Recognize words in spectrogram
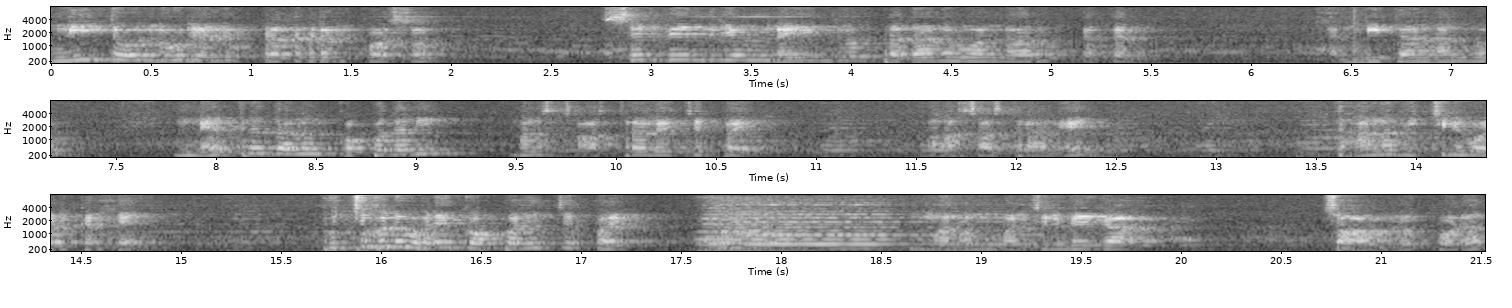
నీతో నూరెళ్ళు బ్రతకడం కోసం సర్వేంద్రియం నైంద్రియం ప్రధానం అన్నారు పెద్దలు. అన్ని దానాల్లో నేత్రదానం గొప్పదని మన శాస్త్రాలే చెప్పాయి. ఆ శాస్త్రాలే దానం ఇచ్చిన వాడి కంటే పుచ్చుకునేవాడే గొప్పని చెప్పాయి. మనం మనుషులమేగా చావులో కూడా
